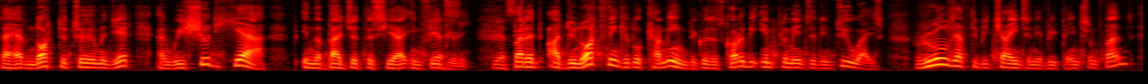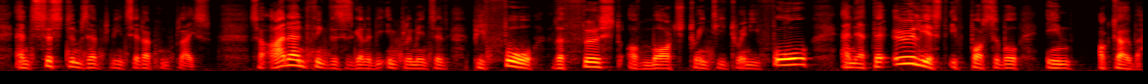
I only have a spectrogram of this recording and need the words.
they have not determined yet, and we should hear in the budget this year in February. yes. yes. But it, I do not think it will come in because it's got to be implemented in two ways. Rules have to be changed in every pension fund, and systems have to be set up in place. So I don't think this is going to be implemented before the 1st of March 2024, and at the earliest, if possible, in October.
